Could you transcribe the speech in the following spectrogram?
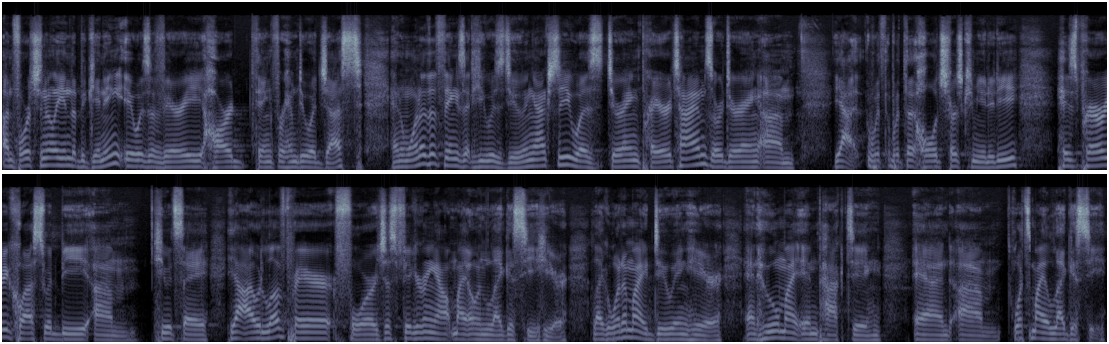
unfortunately in the beginning it was a very hard thing for him to adjust. And one of the things that he was doing actually was during prayer times or during um, yeah with, with the whole church community his prayer request would be um, he would say yeah i would love prayer for just figuring out my own legacy here. Like what am i doing here? And who am i impacting? And um, what's my legacy?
